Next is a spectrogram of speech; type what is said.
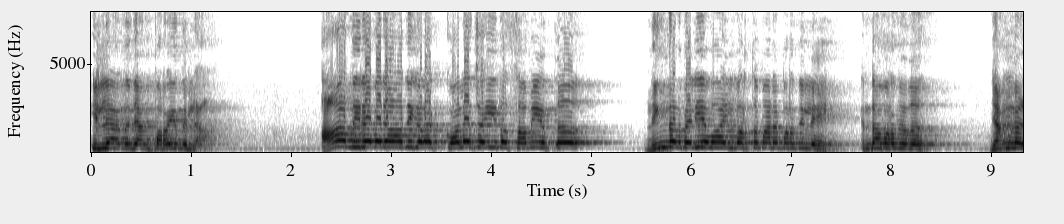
ഇല്ല എന്ന് ഞാൻ പറയുന്നില്ല. ആ നിരപരാധികളെ കൊല ചെയ്ത സമയത്ത് നിങ്ങൾ വലിയ വായിൽ വർത്തമാനം പറഞ്ഞില്ലേ? എന്താ പറഞ്ഞത്? ഞങ്ങൾ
